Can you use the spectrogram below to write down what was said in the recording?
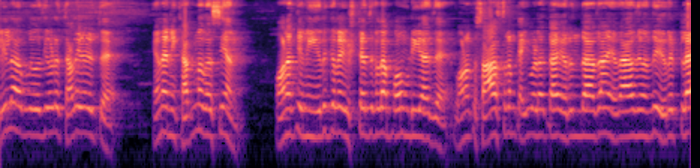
லீலா விபூதியோட தலையெழுத்து. ஏன்னா நீ கர்மவசியன். உனக்கு நீ இருக்கிற இஷ்டத்துக்கெல்லாம் போக முடியாது. உனக்கு சாஸ்திரம் கைவிளக்காக இருந்தால் தான் ஏதாவது வந்து இருட்டில்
